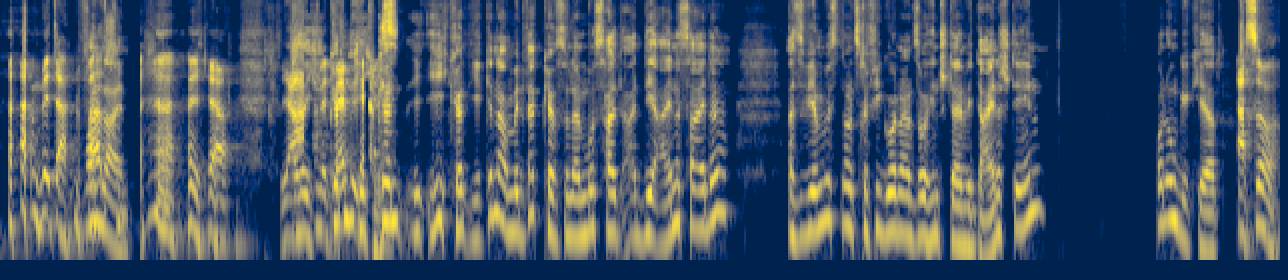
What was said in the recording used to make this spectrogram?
mit anfassen. online. ja. Ja, also ich mit könnte, ich Webcams. könnte, ich könnte, genau, mit Webcams und dann muss halt die eine Seite, also wir müssten unsere Figuren dann so hinstellen, wie deine stehen. Und umgekehrt. Ach so,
